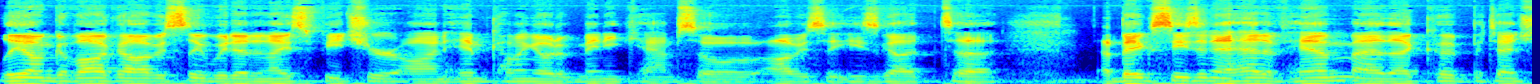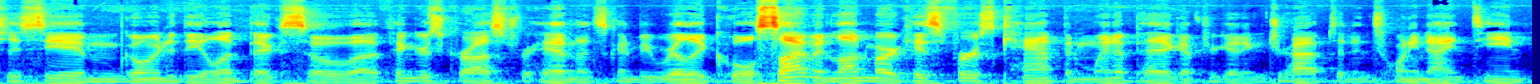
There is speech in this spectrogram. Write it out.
Leon Gawanke, obviously, we did a nice feature on him coming out of minicamp, so obviously he's got uh, a big season ahead of him uh, that could potentially see him going to the Olympics. So uh, fingers crossed for him. That's going to be really cool. Simon Lundmark, his first camp in Winnipeg after getting drafted in 2019.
